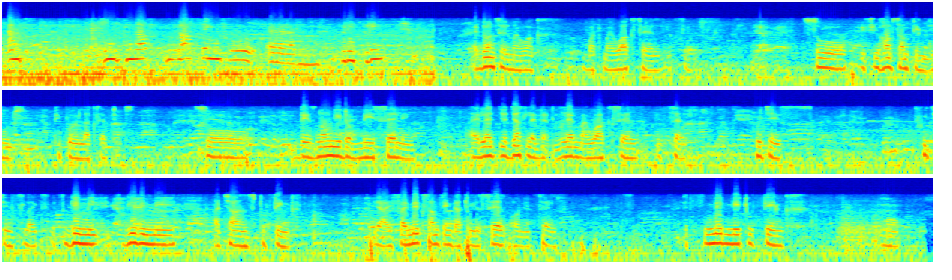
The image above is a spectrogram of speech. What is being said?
and he's not nothing to um, reprint. I don't sell my work, but my work sells itself. Yeah. So if you have something good, people will accept it. So there's no need of me selling. I let you just let them, let my work sell itself, which is which is like it's giving me it's giving me a chance to think. Yeah, if I make something that will sell on itself, it's, it's made me to think more.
